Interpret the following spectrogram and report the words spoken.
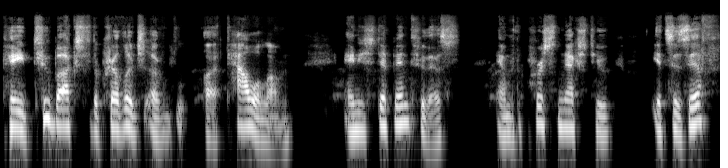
paid two bucks for the privilege of a towel loan, and you step into this, and with the person next to you, it's as if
